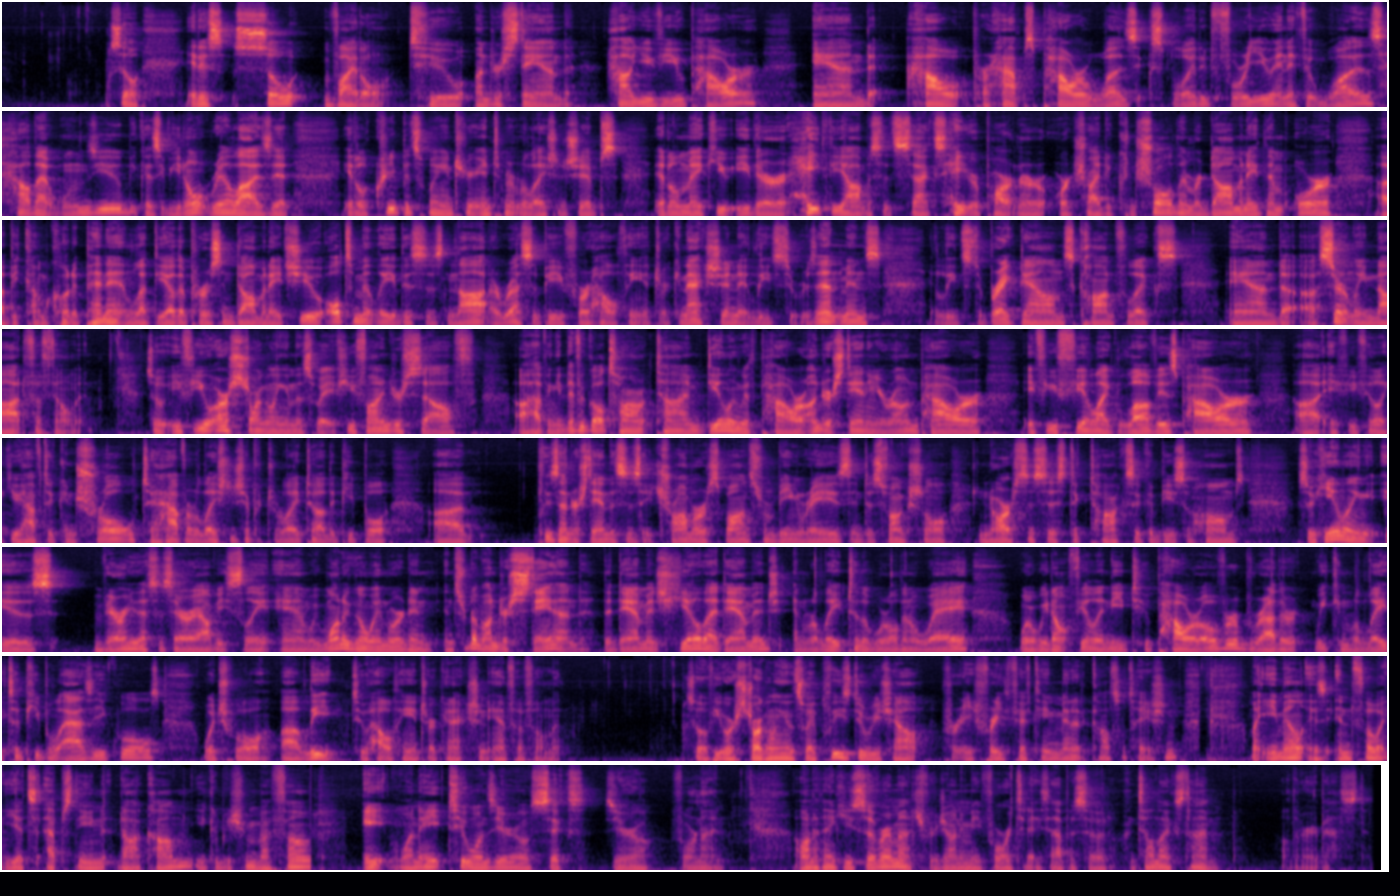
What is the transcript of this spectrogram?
So it is so vital to understand how you view power and how perhaps power was exploited for you. And if it was, how that wounds you. Because if you don't realize it, it'll creep its way into your intimate relationships. It'll make you either hate the opposite sex, hate your partner, or try to control them or dominate them, or uh, become codependent and let the other person dominate you. Ultimately, this is not a recipe for healthy interconnection. It leads to resentments, it leads to breakdowns, conflicts, and uh, certainly not fulfillment. So if you are struggling in this way, if you find yourself uh, having a difficult time dealing with power, understanding your own power, if you feel like love is power, uh, if you feel like you have to control to have a relationship or to relate to other people, uh, please understand this is a trauma response from being raised in dysfunctional, narcissistic, toxic, abusive homes. So healing is very necessary, obviously, and we want to go inward and, and, sort of understand the damage, heal that damage, and relate to the world in a way where we don't feel a need to power over, but rather we can relate to people as equals, which will uh, lead to healthy interconnection and fulfillment. So if you are struggling in this way, please do reach out for a free 15 minute consultation. My email is info at yitzepstein.com. You can reach me by phone, 818-210-6049. I want to thank you so very much for joining me for today's episode. Until next time, all the very best.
